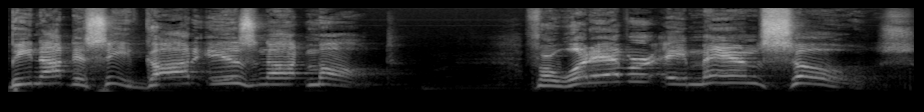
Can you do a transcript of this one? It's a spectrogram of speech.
Be not deceived. God is not mocked. For whatever a man sows,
